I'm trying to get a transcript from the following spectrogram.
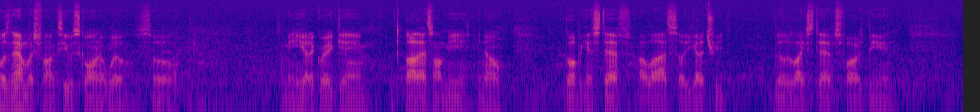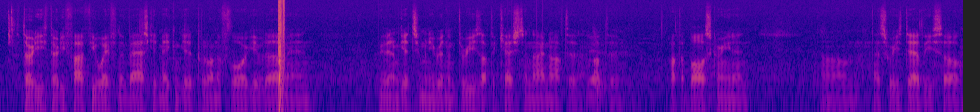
wasn't that much fun because he was scoring at will. So, I mean, he had a great game. A lot of that's on me, you know. Go up against Steph a lot, so you got to treat Lillard like Steph as far as being 30, 35 feet away from the basket, make him get put it on the floor, give it up, and we let him get too many rhythm threes off the catch tonight and off the off the off the ball screen, and um, that's where he's deadly. So,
